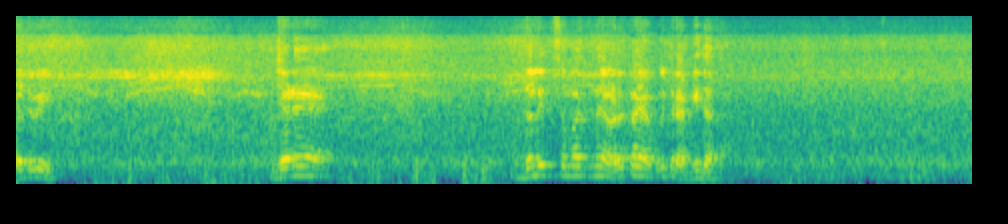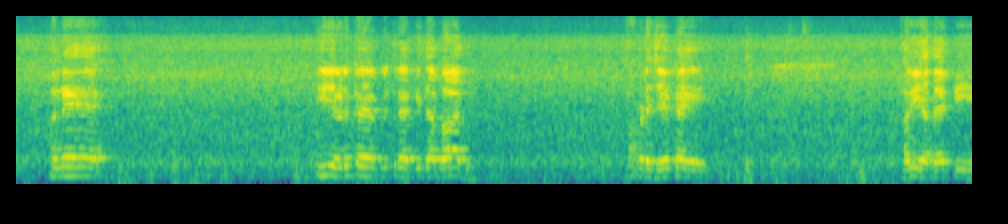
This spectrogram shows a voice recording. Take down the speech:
ગઢવી. જેણે દલિત સમાજને હડકાયા કૂતરા કીધા હતા. અને એ અડકાયા કૂતરા કીધા બાદ આપણે જે કાંઈ ફરિયાદ આપી,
